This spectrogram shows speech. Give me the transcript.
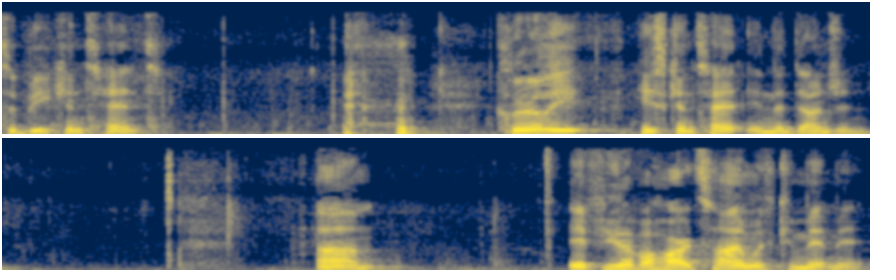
to be content. Clearly, he's content in the dungeon. Um, if you have a hard time with commitment,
